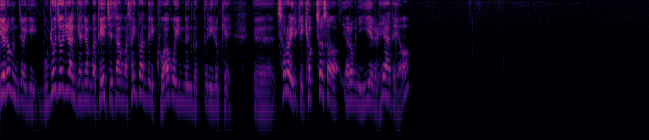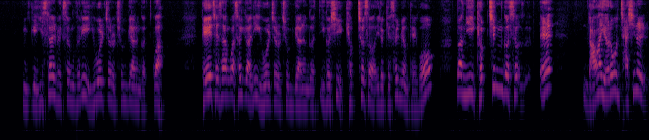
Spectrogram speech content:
여러분 저기 무교절이란 개념과 대제사장과 서기관들이 구하고 있는 것들이 이렇게 에, 서로 이렇게 겹쳐서 여러분이 이해를 해야 돼요. 이스라엘 백성들이 유월절을 준비하는 것과 대제사장과 서기관이 유월절을 준비하는 것 이것이 겹쳐서 이렇게 설명되고 또한 이 겹친 것에 나와 여러분 자신을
